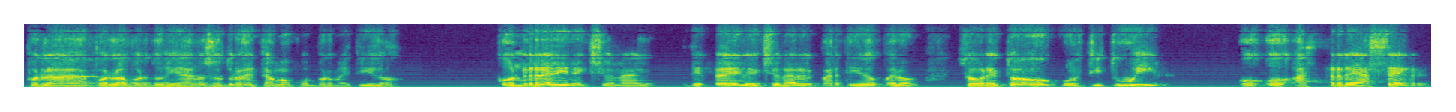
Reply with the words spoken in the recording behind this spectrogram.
por, la, por la oportunidad. Nosotros estamos comprometidos con redireccionar, redireccionar el partido, pero sobre todo constituir o, o rehacer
